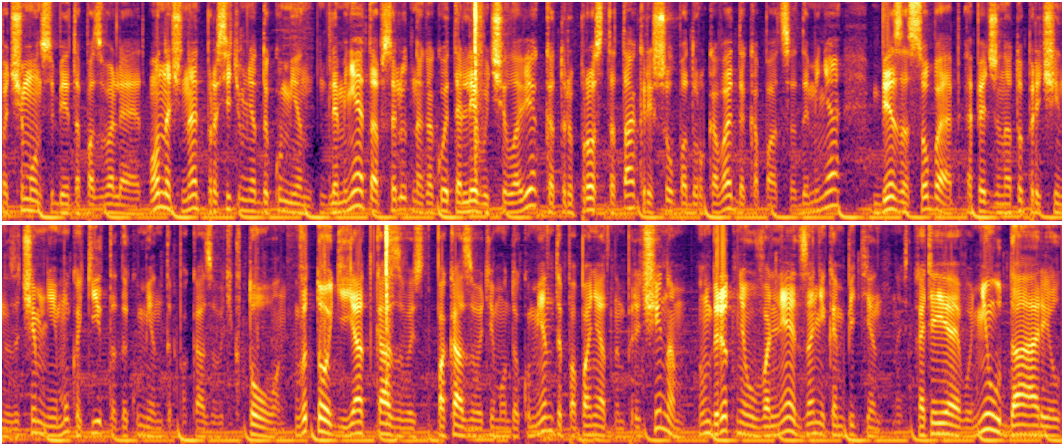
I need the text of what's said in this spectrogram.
почему он себе это позволяет. Он начинает просить у меня документ. Для меня это абсолютно какой-то левый человек, который просто так решил подруковать, докопаться до меня без особой, оп- опять же, на то причины. Зачем мне ему какие-то документы показывать? Кто он? В итоге я отказываюсь показывать ему документы по понятным причинам. Он берет меня, увольняет за некомпетентность. Хотя я его не ударил,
